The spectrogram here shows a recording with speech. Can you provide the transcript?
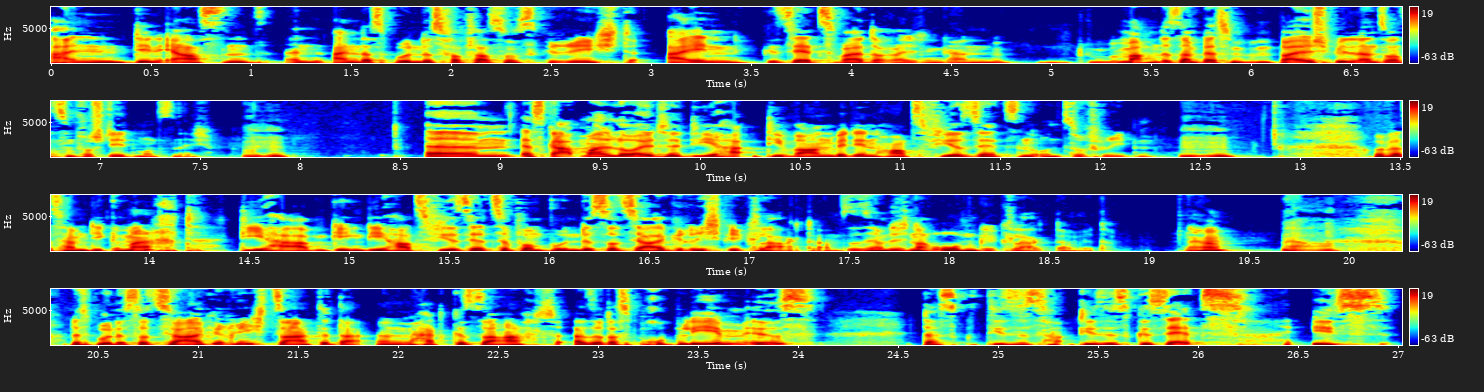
an den ersten, an, das Bundesverfassungsgericht ein Gesetz weiterreichen kann. Wir machen das am besten mit einem Beispiel, ansonsten versteht man es nicht. Mhm. Ähm, es gab mal Leute, die, die waren mit den Hartz-IV-Sätzen unzufrieden. Mhm. Und was haben die gemacht? Die haben gegen die Hartz-IV-Sätze vom Bundessozialgericht geklagt. Also sie haben sich nach oben geklagt damit. Ja? Ja. Das Bundessozialgericht sagte, da, hat gesagt, also das Problem ist, dass dieses, dieses Gesetz ist,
